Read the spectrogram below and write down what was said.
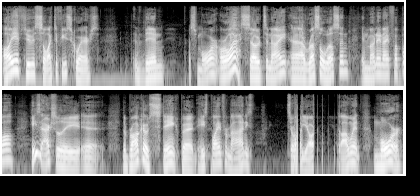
all you have to do is select a few squares, then press more or less. So tonight, uh, Russell Wilson in Monday Night Football, he's actually uh, the Broncos stink, but he's playing from behind. He's so. I went more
